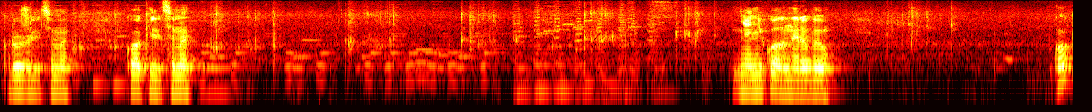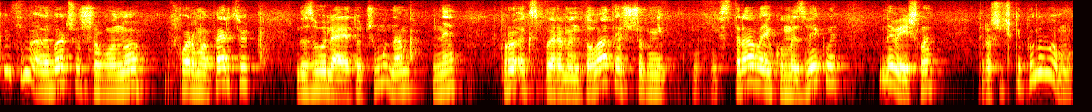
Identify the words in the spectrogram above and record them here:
кружельцями, кокільцями. Я ніколи не робив кокільцями, але бачу, що воно, форма перцю дозволяє. То чому нам не проекспериментувати, щоб страва, яку ми звикли, не вийшла трошечки по-новому.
